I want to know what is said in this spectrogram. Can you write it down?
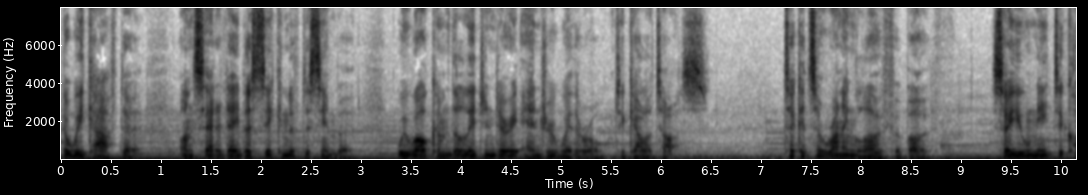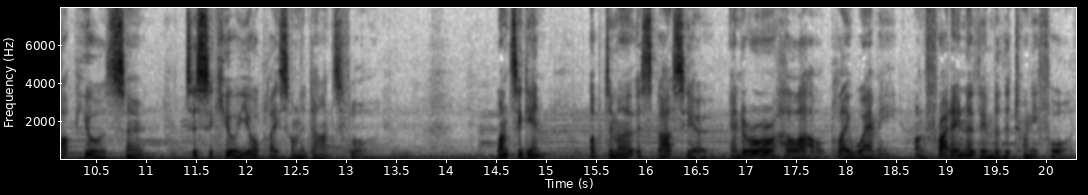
the week after, on Saturday, the 2nd of December, we welcome the legendary Andrew Weatherall to Galatos. Tickets are running low for both, so you'll need to cop yours soon to secure your place on the dance floor. Once again, Optimo Espacio and Aurora Halal play Whammy on Friday, November the 24th,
